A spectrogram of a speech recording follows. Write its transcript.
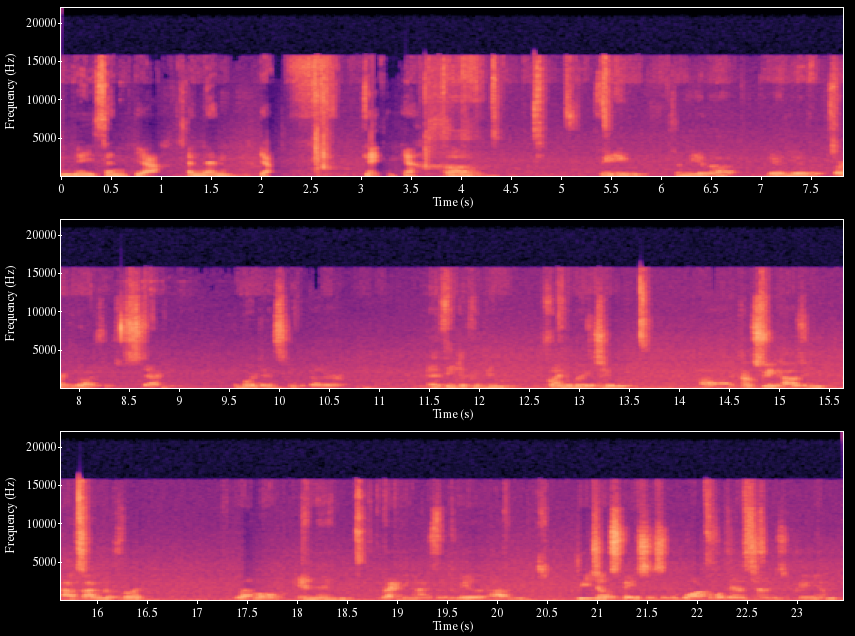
Nathan, yeah, and then, yeah. Nathan, yeah. um, thinking for me about the idea of a parking garage which is stacking, the more density the better. And I think if we can find a way to uh, concentrate housing outside of the flood level and then recognize that the real um, retail spaces in a walkable downtown is a premium,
